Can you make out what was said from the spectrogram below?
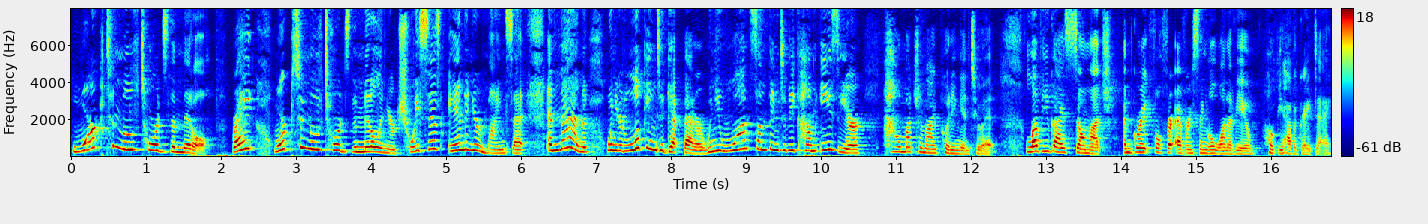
Work to move towards the middle right? Work to move towards the middle in your choices and in your mindset. And then when you're looking to get better, when you want something to become easier, how much am I putting into it? Love you guys so much. I'm grateful for every single one of you. Hope you have a great day.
